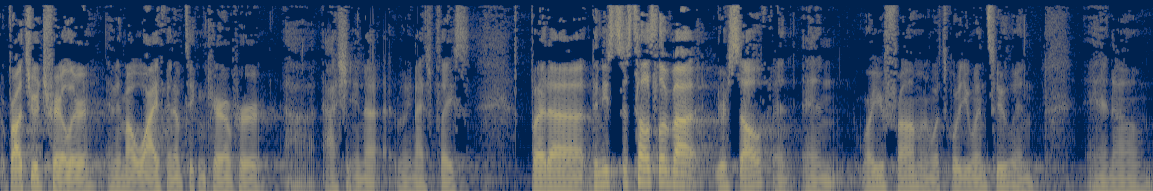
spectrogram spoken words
I brought to a trailer, and then my wife ended up taking care of her, uh, actually in a really nice place. But uh, Denise, just tell us a little about yourself and, and where you're from and what school you went to, and and um,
